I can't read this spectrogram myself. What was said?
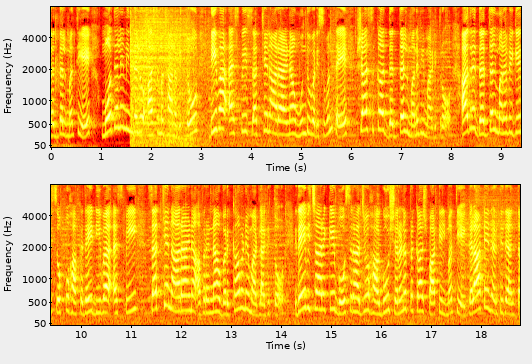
ದದ್ದಲ್ ಮಧ್ಯೆ ಮೊದಲಿನಿಂದಲೂ ಅಸಮಾಧಾನವಿತ್ತು. ಡಿವೈಎಸ್ಪಿ ಸತ್ಯನಾರಾಯಣ ಮುಂದುವರಿಸುವಂತೆ ಶಾಸಕ ದದ್ದಲ್ ಮನವಿ ಮಾಡಿದ್ರು. ಆದರೆ ದದ್ದಲ್ ಮನವಿಗೆ ಸೊಪ್ಪು ಹಾಕದೆ ಡಿವೈಎಸ್ಪಿ ಸತ್ಯನಾರಾಯಣ ಅವರನ್ನ ವರ್ಗಾವಣೆ ಮಾಡಲಾಗಿತ್ತು. ಇದೇ ವಿಚಾರಕ್ಕೆ ಬೋಸರಾಜು ಹಾಗೂ ಶರಣಪ್ರಕಾಶ್ ಪಾಟೀಲ್ ಮಧ್ಯೆ ಗಲಾಟೆ ನಡೆದಿದೆ ಅಂತ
